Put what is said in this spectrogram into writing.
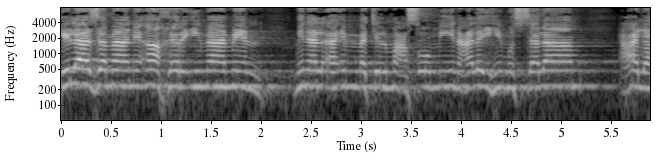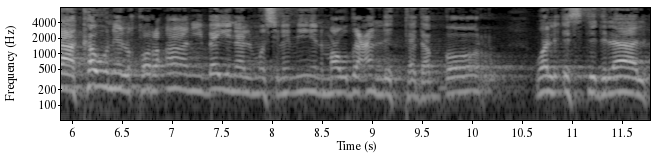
إلى زمان آخر إمام من الأئمة المعصومين عليهم السلام على كون القرآن بين المسلمين موضعا للتدبر والاستدلال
